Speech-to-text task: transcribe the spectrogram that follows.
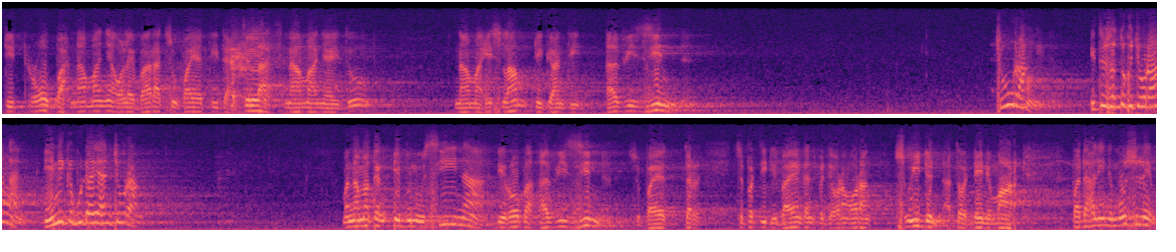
Dirubah namanya oleh Barat supaya tidak jelas namanya itu nama Islam diganti Avizin. Curang itu. Itu satu kecurangan. Ini kebudayaan curang. Menamakan Ibnu Sina dirubah Avizin supaya ter, seperti dibayangkan seperti orang-orang Sweden atau Denmark Padahal ini muslim.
